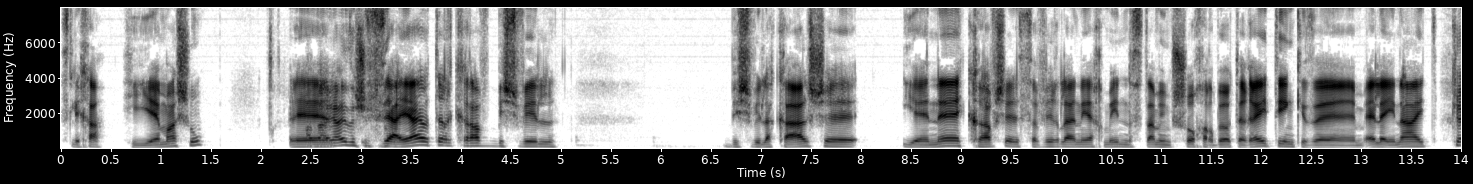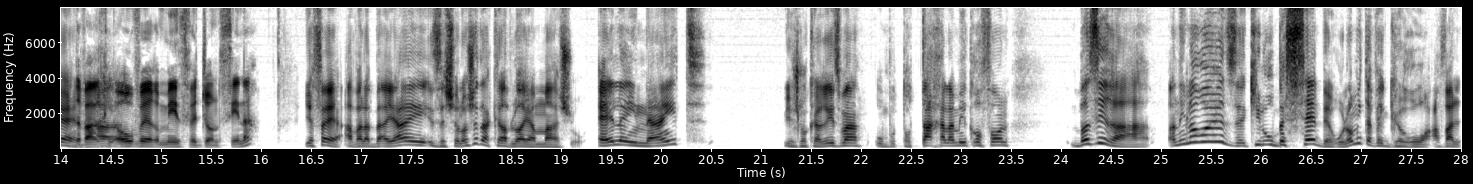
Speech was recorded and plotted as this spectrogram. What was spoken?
סליחה, יהיה משהו. היה אה, שיפור. זה היה יותר קרב בשביל... בשביל הקהל שיהנה, קרב שסביר להניח מן הסתם ימשוך הרבה יותר רייטינג, כי זה LA נייט, כן, הדבר הכי אה, over, מיז וג'ון סינה. יפה, אבל הבעיה היא, זה שלא שזה הקרב לא היה משהו. LA נייט, יש לו כריזמה, הוא תותח על המיקרופון. בזירה, אני לא רואה את זה. כאילו, הוא בסדר, הוא לא מתאבק גרוע, אבל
